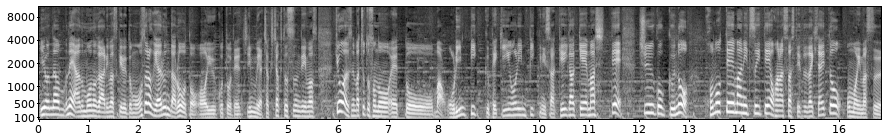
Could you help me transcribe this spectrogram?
いろんなねあのものがありますけれどもおそらくやるんだろうということでチームや着々と進んでいます。今日はですねまあちょっとそのえっとまあオリンピック北京オリンピックに先駆けまして中国のこのテーマについてお話しさせていただきたいと思います。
